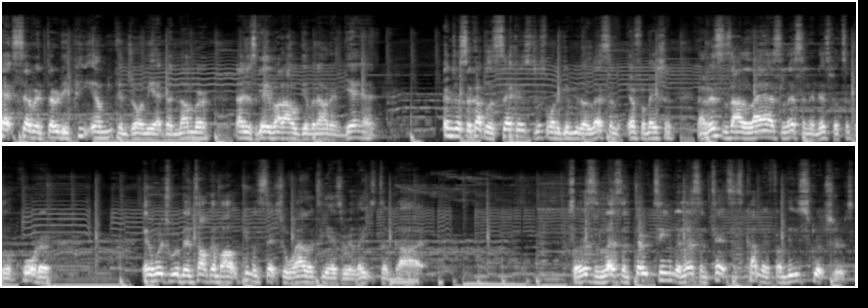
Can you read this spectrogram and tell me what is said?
at 7.30 p.m. You can join me at the number I just gave out. I will give it out again in just a couple of seconds. Just want to give you the lesson information. Now, this is our last lesson in this particular quarter in which we've been talking about human sexuality as it relates to God. So this is lesson 13. The lesson text is coming from these scriptures.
